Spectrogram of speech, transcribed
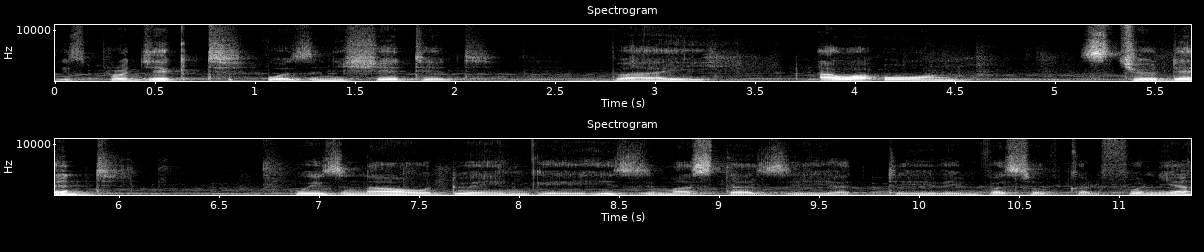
This project was initiated by our own student who is now doing his master's at uh, the University of California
